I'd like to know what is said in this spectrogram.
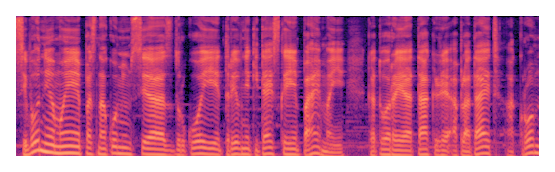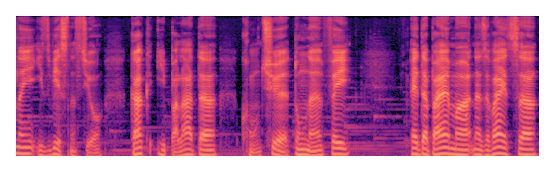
Сегодня мы познакомимся с другой древнекитайской поэмой, которая также обладает огромной известностью, как и баллада «Конче Доннан Фэй». Эта поэма называется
